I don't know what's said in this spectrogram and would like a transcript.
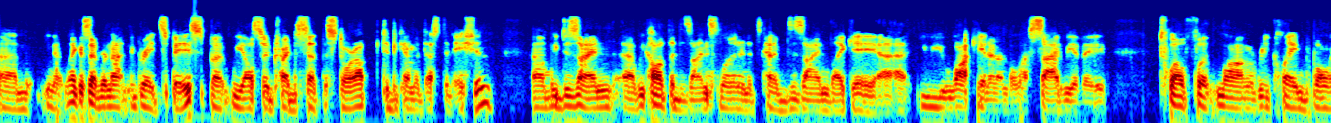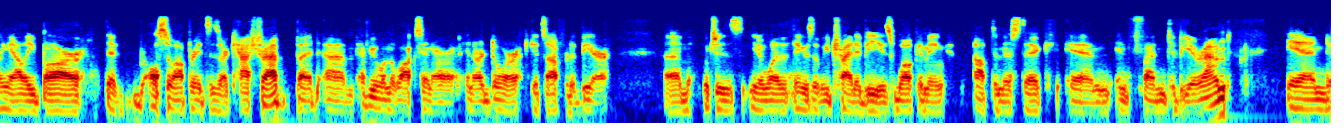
um, you know, like I said, we're not in a great space, but we also tried to set the store up to become a destination. Um, we design, uh, we call it the design saloon, and it's kind of designed like a uh, you, you walk in, and on the left side we have a 12 foot long reclaimed bowling alley bar that also operates as our cash wrap. But um, everyone that walks in our in our door gets offered a beer, um, which is you know one of the things that we try to be is welcoming, optimistic, and and fun to be around. And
